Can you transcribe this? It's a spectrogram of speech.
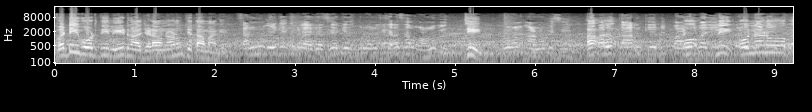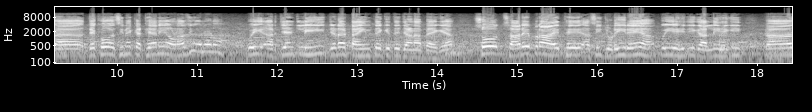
ਵੱਡੀ ਵੋਟ ਦੀ ਲੀਡ ਨਾਲ ਜਿਹੜਾ ਉਹਨਾਂ ਨੂੰ ਜਿਤਾਵਾਂਗੇ। ਸਾਨੂੰ ਇਹ ਕਹਿ ਕੇ ਬੁਲਾਇਆ ਗਿਆ ਸੀ ਕਿ ਇਸ ਪ੍ਰੋਗਰਾਮ ਖਹਿਰਾ ਸਾਹਿਬ ਆਉਣਗੇ। ਜੀ। ਪ੍ਰੋਗਰਾਮ ਆਉਣਾ ਵੀ ਸੀ। ਪਰ ਕਾਰਨ ਕਿ ਵੀ ਪਾਰਟੀਬਾਜੀ ਨਹੀਂ ਉਹਨਾਂ ਨੂੰ ਦੇਖੋ ਅਸੀਂ ਨੇ ਇਕੱਠਿਆਂ ਨਹੀਂ ਆਉਣਾ ਸੀ ਉਹਨਾਂ ਨੂੰ ਕੋਈ ਅਰਜੈਂਟਲੀ ਜਿਹੜਾ ਟਾਈਮ ਤੇ ਕਿਤੇ ਜਾਣਾ ਪੈ ਗਿਆ। ਸੋ ਸਾਰੇ ਭਰਾ ਇੱਥੇ ਅਸੀਂ ਜੁੜੇ ਹੀ ਰਹੇ ਆ ਕੋਈ ਇਹੋ ਜੀ ਗੱਲ ਨਹੀਂ ਹੈਗੀ। ਤਾਂ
